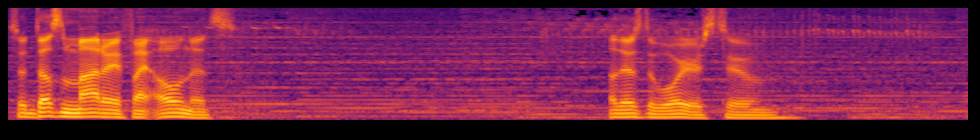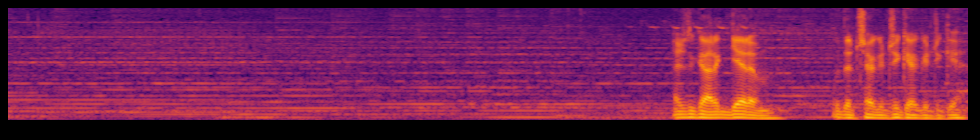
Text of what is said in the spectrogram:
So it doesn't matter if I own it. Oh, there's the warriors too. I just gotta get him with the chugga chugga chugga.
